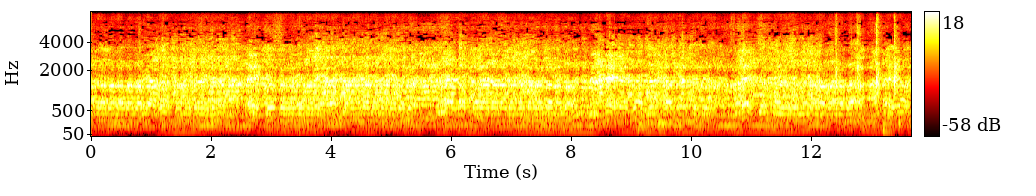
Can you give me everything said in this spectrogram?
Amen. Hey,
